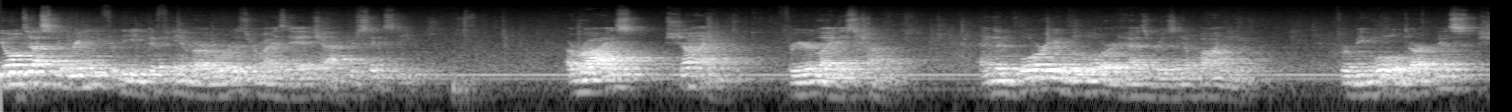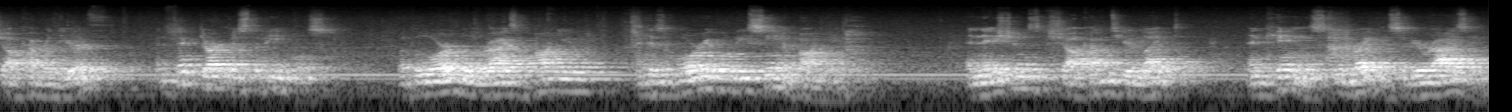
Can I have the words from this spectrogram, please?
The Old Testament reading for the Epiphany of our Lord is from Isaiah chapter 60. Arise, shine, for your light is come, and the glory of the Lord has risen upon you. For behold, darkness shall cover the earth, and thick darkness the peoples. But the Lord will arise upon you, and his glory will be seen upon you. And nations shall come to your light, and kings to the brightness of your rising.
